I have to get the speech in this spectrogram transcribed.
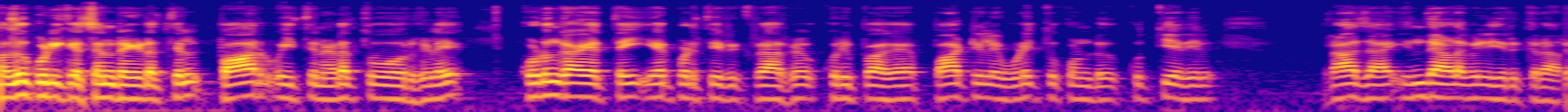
மது குடிக்க சென்ற இடத்தில் பார் வைத்து நடத்துபவர்களே கொடுங்காயத்தை ஏற்படுத்தியிருக்கிறார்கள். குறிப்பாக பாட்டிலை உடைத்து கொண்டு குத்தியதில் ராஜா இந்த அளவில் இருக்கிறார்.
